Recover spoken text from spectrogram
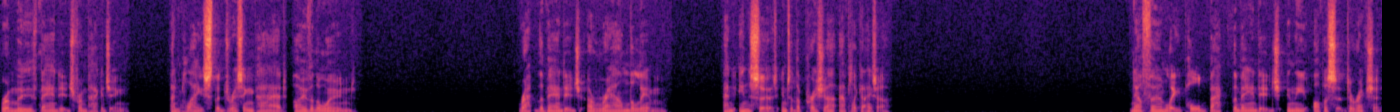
Remove bandage from packaging and place the dressing pad over the wound. Wrap the bandage around the limb and insert into the pressure applicator. Now firmly pull back the bandage in the opposite direction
